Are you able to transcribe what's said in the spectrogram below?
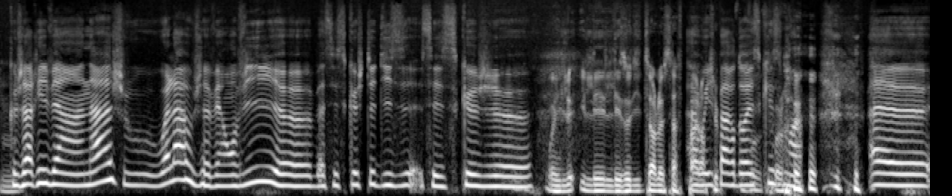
Mm. Que j'arrivais à un âge où voilà où j'avais envie. euh, bah, c'est ce que je te disais, c'est ce que je. Oui, le- les, les auditeurs le savent pas. Ah oui, tu- pardon, excuse-moi. Euh,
